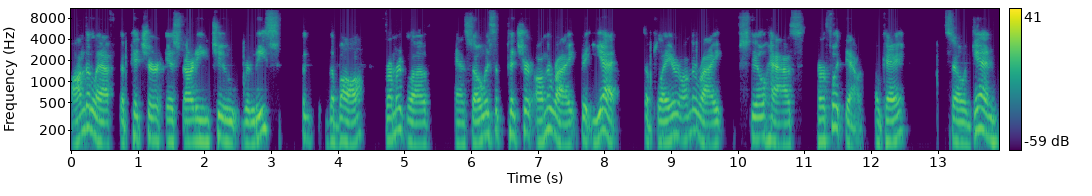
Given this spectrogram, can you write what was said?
on the left, the pitcher is starting to release the, the ball from her glove, and so is the pitcher on the right, but yet the player on the right still has her foot down. Okay. So again,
